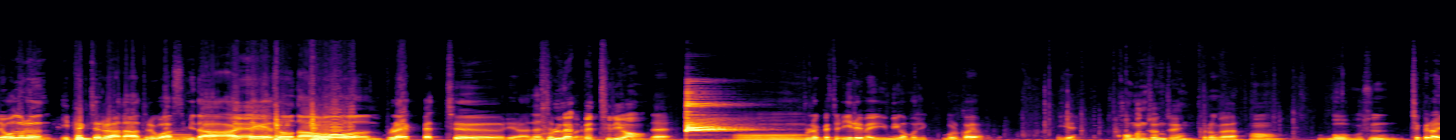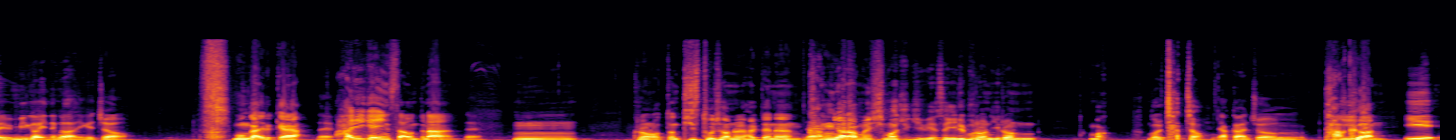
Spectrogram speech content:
네, 오늘은 이펙트를 하나 들고 왔습니다. 네. Artec에서 나온 Black Battle이라는 Black 제품을. Battle이요. 네. 오. Black Battle 이름의 의미가 뭐지? 뭘까요? 이게 검은 전쟁. 그런가요? 어. 뭐 무슨 특별한 의미가 있는 건 아니겠죠? 뭔가 이렇게 네. high gain 사운드나 네. 음 그런 어떤 distortion을 할 때는 네. 강렬함을 심어주기 위해서 일부러 이런 막 걸 찾죠. 약간 좀 dark한. 이, 이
